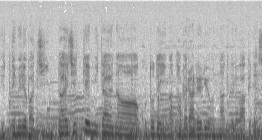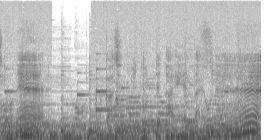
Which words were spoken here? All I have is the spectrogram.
言ってみれば人体実験みたいなことで今食べられるようになってるわけですよね。昔の人って大変だよね。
